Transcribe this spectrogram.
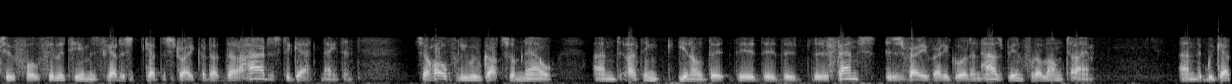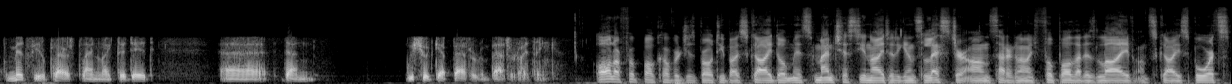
to fulfil a team is to get, a, get the striker. They're, they're hardest to get, Nathan. So hopefully we've got some now. And I think you know the, the, the, the, the defence is very very good and has been for a long time. And we got the midfield players playing like they did. Uh, then we should get better and better. I think. All our football coverage is brought to you by Sky. Don't miss Manchester United against Leicester on Saturday Night Football. That is live on Sky Sports.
